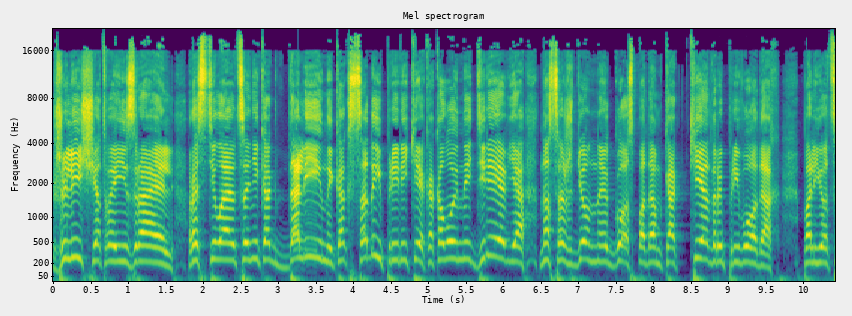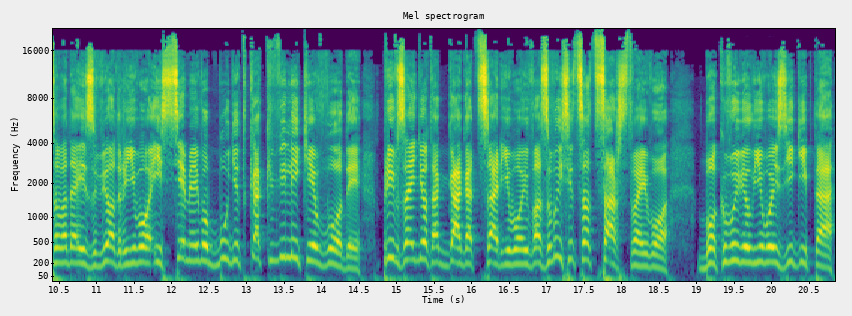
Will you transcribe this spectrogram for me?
жилища твои, Израиль, расстилаются они, как долины, как сады при реке, как олойные деревья, насажденные Господом, как кедры при водах. Польется вода из ведр его, и семя его будет, как великие воды. Превзойдет Агага царь его, и возвысится царство его. Бог вывел его из Египта.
